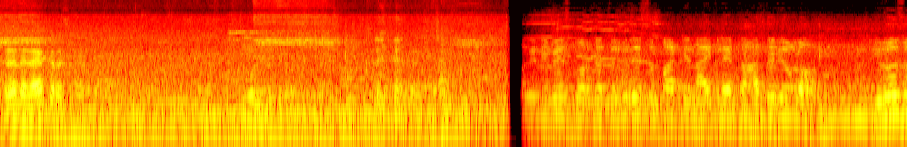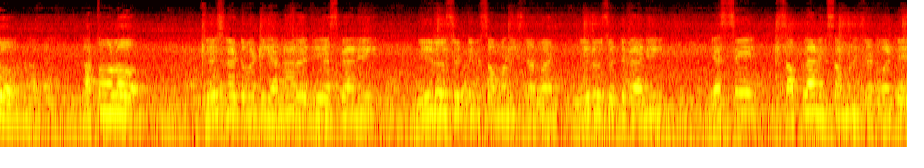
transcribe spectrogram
సురేంద్ర వెనకరా నియోజకవర్గ తెలుగుదేశం పార్టీ నాయకుల యొక్క ఆధ్వర్యంలో ఈరోజు గతంలో చేసినటువంటి ఎన్ఆర్ఐజిఎస్ కానీ నీరు చెట్టుకి సంబంధించినటువంటి నీరు చెట్టు కానీ ఎస్సీ సప్లాన్కి సంబంధించినటువంటి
